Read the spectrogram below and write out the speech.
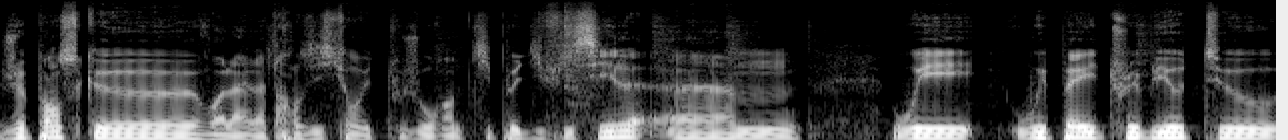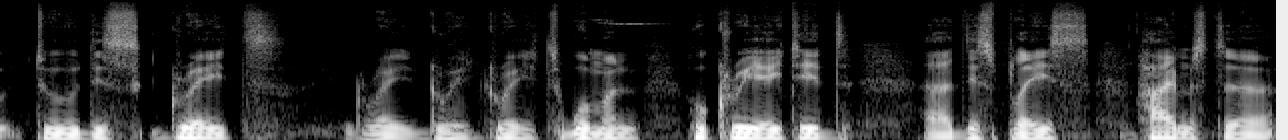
Je pense que voilà, la transition est toujours un petit peu difficile. Um, we we pay tribute to to this great, great, great, great woman who created uh, this place. Hi, Mr.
